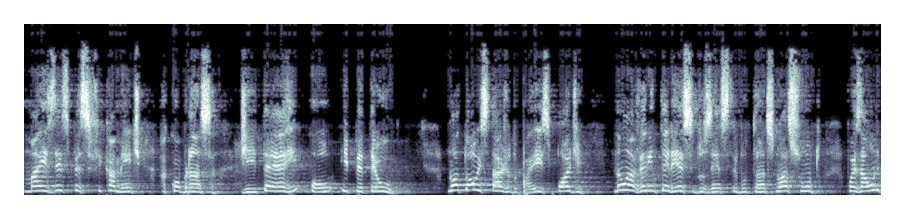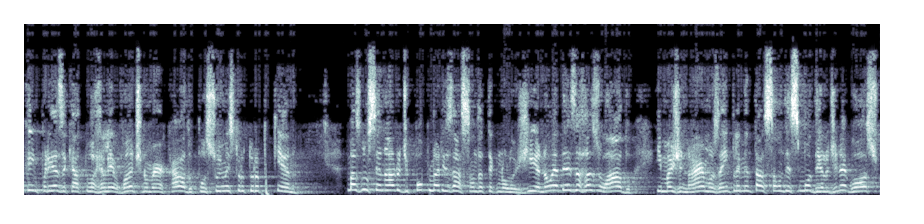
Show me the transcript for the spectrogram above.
mais especificamente, a cobrança de ITR ou IPTU. No atual estágio do país, pode não haver interesse dos entes tributantes no assunto, pois a única empresa que atua relevante no mercado possui uma estrutura pequena. Mas no cenário de popularização da tecnologia, não é desarrazoado imaginarmos a implementação desse modelo de negócio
